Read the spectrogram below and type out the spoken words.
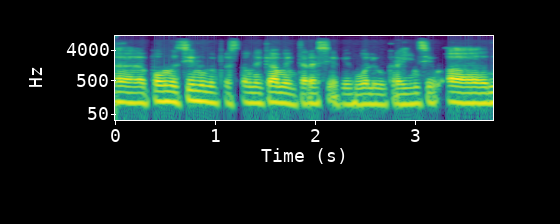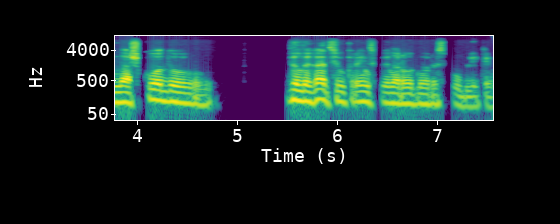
е, повноцінними представниками інтересів і волі українців, а на шкоду делегації Української Народної Республіки.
